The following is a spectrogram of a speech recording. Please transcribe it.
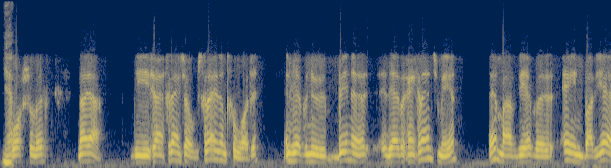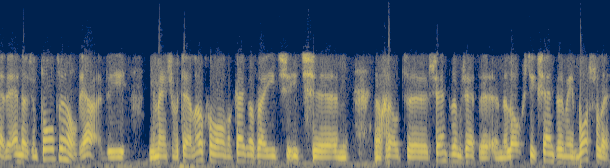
ja. Borselen. Nou ja, die zijn grensoverschrijdend geworden. En die hebben nu binnen, die hebben geen grens meer. Hè, maar die hebben één barrière en dat is een toltunnel. Ja, die, die mensen vertellen ook gewoon van kijk, als wij iets, iets uh, een, een groot uh, centrum zetten, een logistiek centrum in Borselen.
